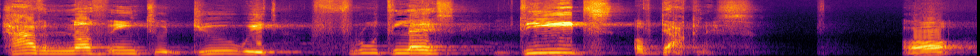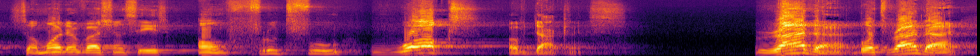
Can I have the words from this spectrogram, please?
Have nothing to do with fruitless deeds of darkness. Or some other version says, unfruitful works of darkness. Rather, but rather,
